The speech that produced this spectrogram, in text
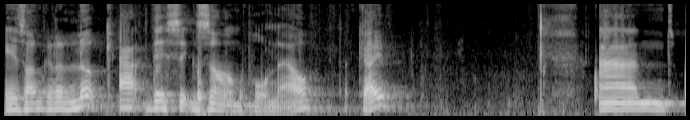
is I'm going to look at this example now, okay? And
